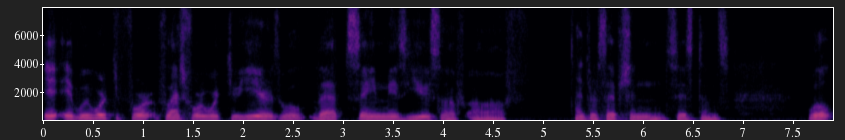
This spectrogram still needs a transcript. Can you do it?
if we were to for, flash forward two years, well, that same misuse of, of interception systems, well,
